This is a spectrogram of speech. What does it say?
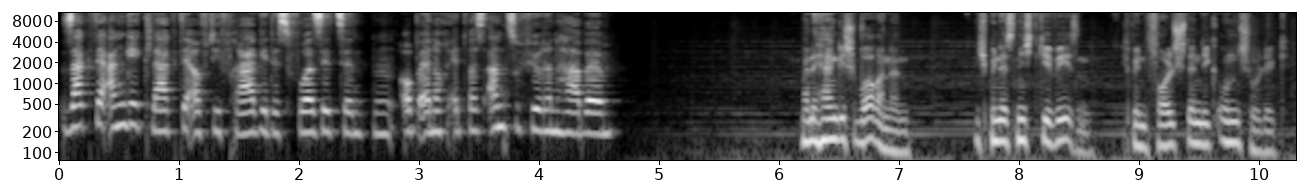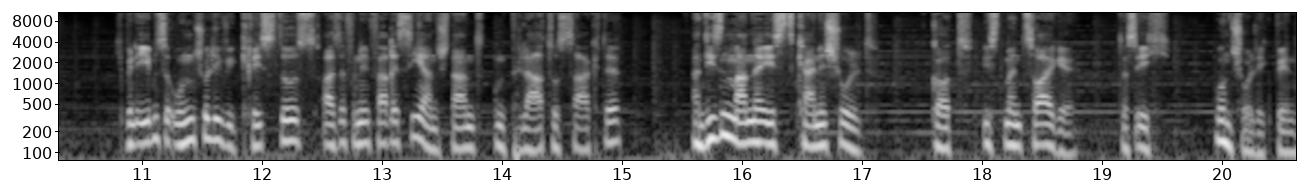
sagt der Angeklagte auf die Frage des Vorsitzenden, ob er noch etwas anzuführen habe, Meine Herren Geschworenen, ich bin es nicht gewesen. Ich bin vollständig unschuldig. Ich bin ebenso unschuldig wie Christus, als er von den Pharisäern stand und Pilatus sagte, an diesem Manne ist keine Schuld. Gott ist mein Zeuge, dass ich unschuldig bin.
